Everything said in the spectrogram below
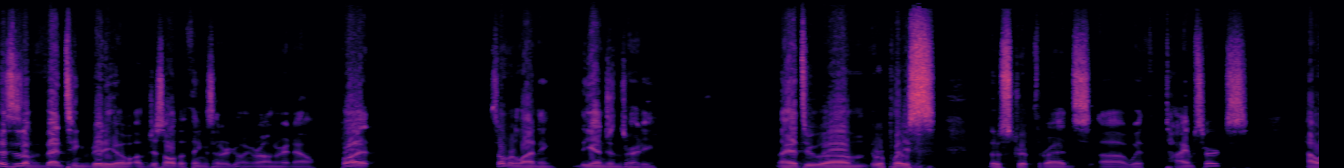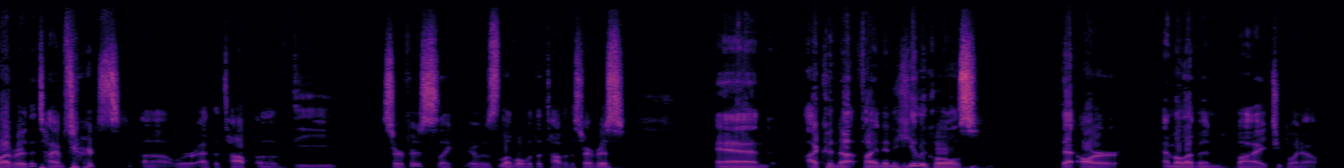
this is a venting video of just all the things that are going wrong right now. But silver lining, the engine's ready. I had to um, replace those strip threads uh, with Time-Serts. However, the time certs uh, were at the top of the surface, like it was level with the top of the surface, and I could not find any helicoils that are M11 by 2.0.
